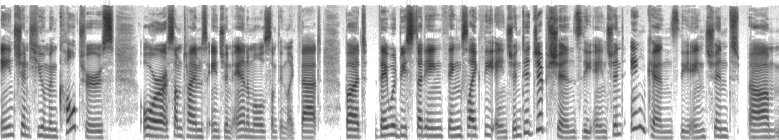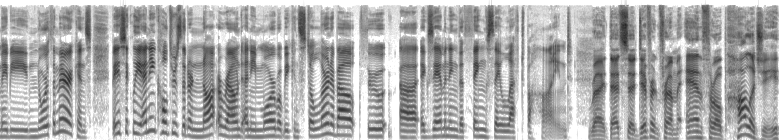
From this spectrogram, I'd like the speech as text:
ancient human cultures, or sometimes ancient animals, something like that. But they would be studying things like the ancient Egyptians, the ancient Incans, the ancient um, maybe North Americans. Basically, any cultures that are not around anymore, but we can still learn about through uh, examining the things they left behind. Right, that's uh, different from anthropology,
